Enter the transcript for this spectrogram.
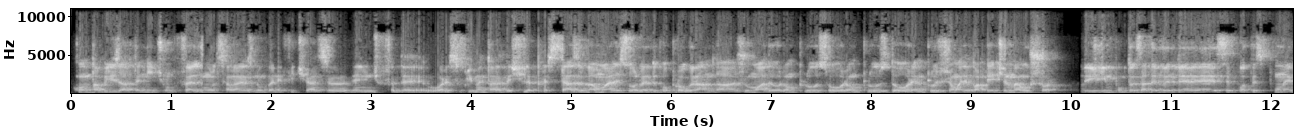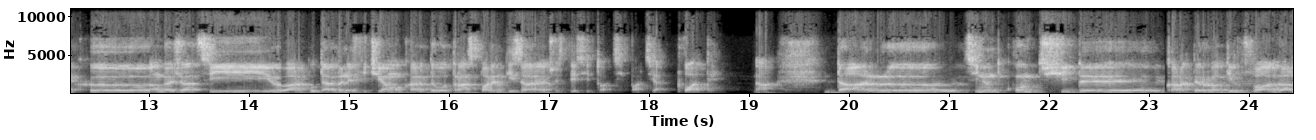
contabilizate în niciun fel. Mulți salariați nu beneficiază de niciun fel de ore suplimentare, deși le prestează, dar mai ales orele după program, da, jumătate de oră în plus, o oră în plus, două ore în plus și așa mai departe, e cel mai ușor. Deci, din punctul ăsta de vedere, se poate spune că angajații ar putea beneficia măcar de o transparentizare a acestei situații, parțial. Poate. Da? Dar, uh, ținând cont și de caracterul relativ vag al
